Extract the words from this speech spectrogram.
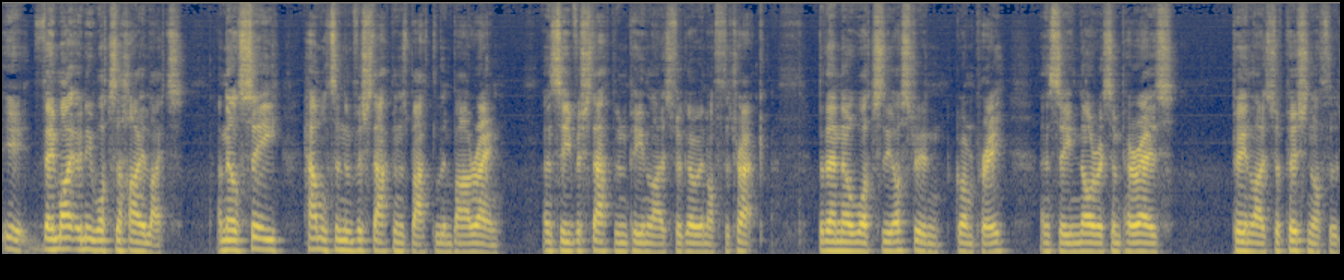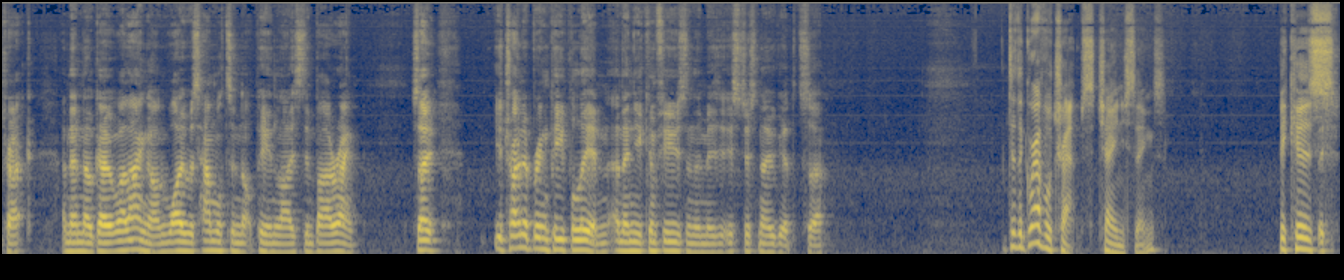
They might only watch the highlights, and they'll see Hamilton and Verstappen's battle in Bahrain, and see Verstappen penalised for going off the track. But then they'll watch the Austrian Grand Prix and see Norris and Perez penalised for pushing off the track. And then they'll go, well, hang on, why was Hamilton not penalised in Bahrain? So you're trying to bring people in and then you're confusing them. It's just no good. So, do the gravel traps change things? Because.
